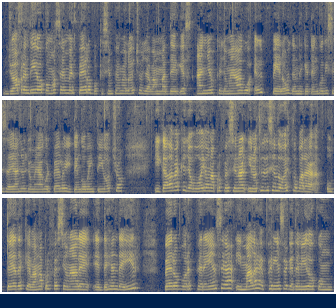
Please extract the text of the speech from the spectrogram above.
yo he aprendido cómo hacerme el pelo porque siempre me lo he hecho. Ya van más de 10 años que yo me hago el pelo. Desde que tengo 16 años yo me hago el pelo y tengo 28. Y cada vez que yo voy a una profesional, y no estoy diciendo esto para ustedes que van a profesionales, eh, dejen de ir, pero por experiencia y malas experiencias que he tenido con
